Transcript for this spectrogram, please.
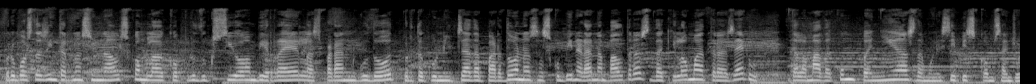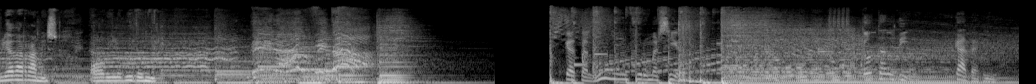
Propostes internacionals com la coproducció amb Israel Esperant Godot, protagonitzada per dones, es combinaran amb altres de quilòmetre zero, de la mà de companyies de municipis com Sant Julià de Ramis o Vilobí. Catalunya Informació. Tot el dia, cada dia.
